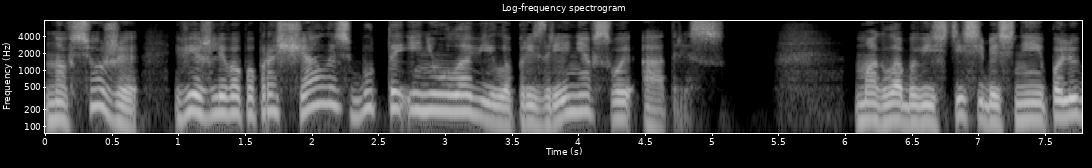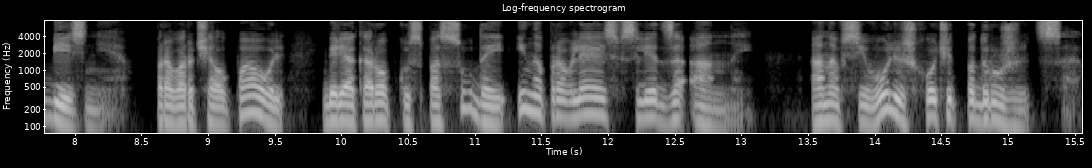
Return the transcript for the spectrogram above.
но все же вежливо попрощалась, будто и не уловила презрения в свой адрес. Могла бы вести себя с ней полюбезнее. — проворчал Пауль, беря коробку с посудой и направляясь вслед за Анной. Она всего лишь хочет подружиться.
